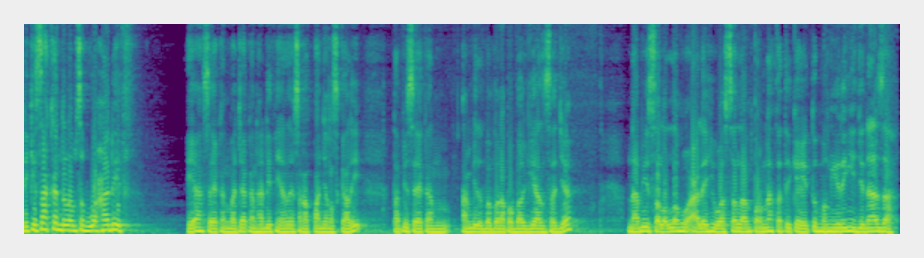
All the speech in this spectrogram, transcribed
dikisahkan dalam sebuah hadis. Ya, saya akan bacakan hadisnya yang sangat panjang sekali, tapi saya akan ambil beberapa bagian saja. Nabi Shallallahu Alaihi Wasallam pernah ketika itu mengiringi jenazah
